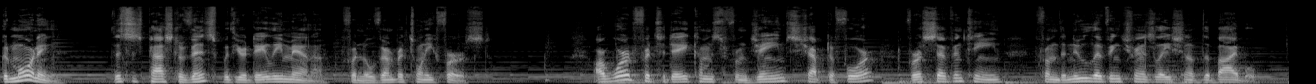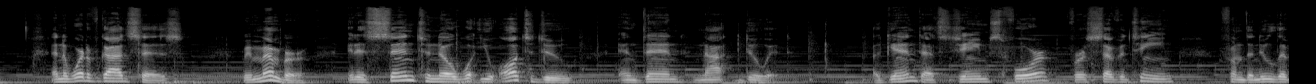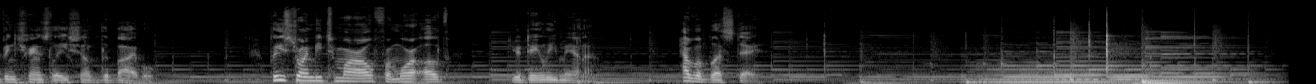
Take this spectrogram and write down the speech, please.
Good morning. This is Pastor Vince with your daily manna for November 21st. Our word for today comes from James chapter 4, verse 17 from the New Living Translation of the Bible. And the word of God says, "Remember, it is sin to know what you ought to do and then not do it." Again, that's James 4, verse 17 from the New Living Translation of the Bible. Please join me tomorrow for more of your daily manna. Have a blessed day.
